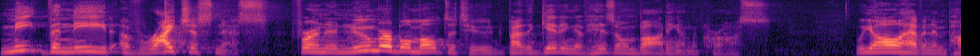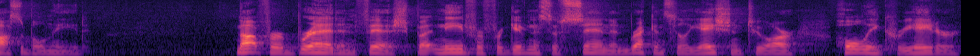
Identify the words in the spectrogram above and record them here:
meet the need of righteousness for an innumerable multitude by the giving of his own body on the cross. We all have an impossible need. Not for bread and fish, but need for forgiveness of sin and reconciliation to our holy Creator.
